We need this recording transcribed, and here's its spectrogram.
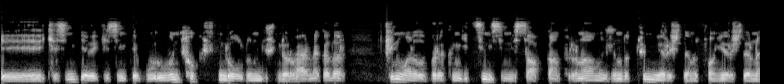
e, kesinlikle ve kesinlikle grubun çok üstünde olduğunu düşünüyorum. Her ne kadar 2 numaralı bırakın gitsin isimli safkan tırnağın ucunda tüm yarışlarını son yarışlarını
